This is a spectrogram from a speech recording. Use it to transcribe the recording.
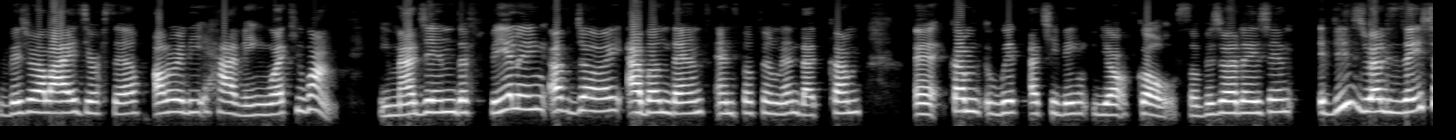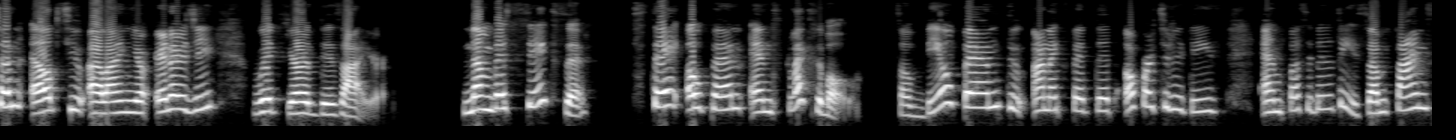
visualize yourself already having what you want. Imagine the feeling of joy, abundance, and fulfillment that come come with achieving your goal. So visualization visualization helps you align your energy with your desire. Number six, stay open and flexible. So be open to unexpected opportunities and possibilities. Sometimes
